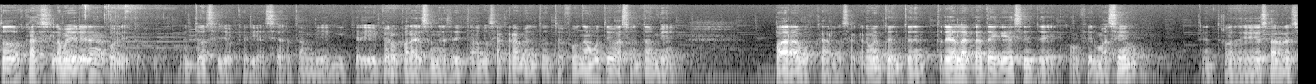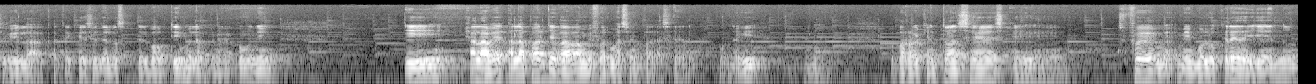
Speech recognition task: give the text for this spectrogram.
todos casi, la mayoría eran acólitos. Entonces yo quería ser también, y quería, pero para eso necesitaba los sacramentos, entonces fue una motivación también para buscar los sacramentos. entré a la catequesis de confirmación, dentro de esa recibí la catequesis de los, del bautismo y la primera comunión, y a la, vez, a la par llevaba mi formación para ser una guía la parroquia. Entonces eh, fue, me, involucré de lleno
